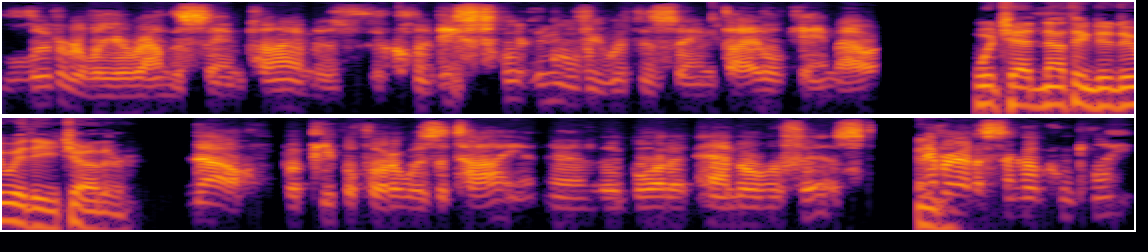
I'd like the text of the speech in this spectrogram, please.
literally around the same time as the Clint Eastwood movie with the same title came out. Which had nothing to do with each other. No, but people thought it was Italian and they bought it hand over fist. Never had a single complaint.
